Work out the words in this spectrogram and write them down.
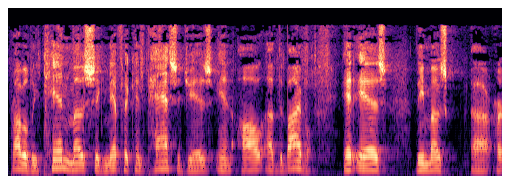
probably 10 most significant passages in all of the Bible. It is the most, uh,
